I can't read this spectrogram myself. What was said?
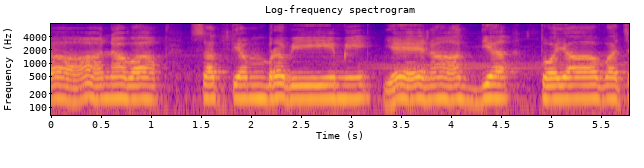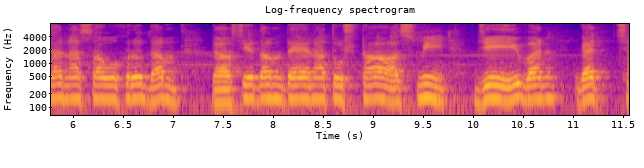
दानव सत्यं ब्रवीमि येनाद्य त्वया वचनसौहृदं दर्शितं तेन तुष्टास्मि। जीवन् गच्छ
